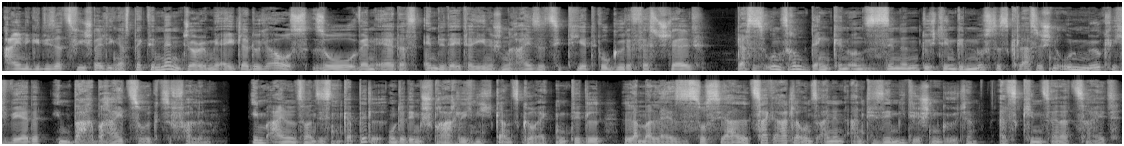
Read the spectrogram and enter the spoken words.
Einige dieser zwiespältigen Aspekte nennt Jeremy Adler durchaus, so wenn er das Ende der italienischen Reise zitiert, wo Goethe feststellt, dass es unserem Denken und Sinnen durch den Genuss des Klassischen unmöglich werde, in Barbarei zurückzufallen. Im 21. Kapitel unter dem sprachlich nicht ganz korrekten Titel La Malaise Sociale zeigt Adler uns einen antisemitischen Goethe als Kind seiner Zeit,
